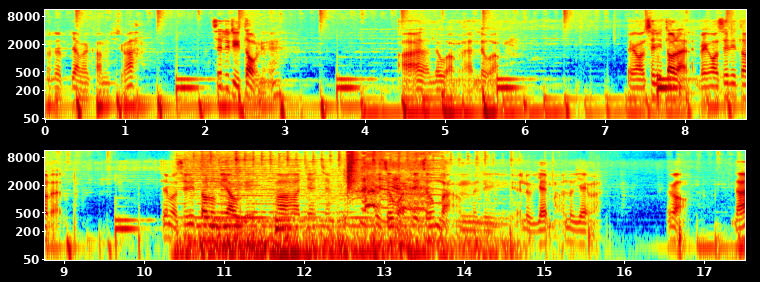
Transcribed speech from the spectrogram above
တော့တော့ပြမယ်ကမရှိဘူးဟာ။စစ်လီတီတောက်နေ။အာအဲ့ဒါလောက်ရမယ်လောက်ရမယ်။ဘယ်ကောင်စစ်လီတောက်တာလဲဘယ်ကောင်စစ်လီတောက်တာလဲ တဲ့မဆေးလေးတောက်လို့မရဘူးလေဟာဟာကြမ်းကြမ်းထိတ်ဆုံးပါထိတ်ဆုံးပါအမလီအဲ့လိုရိုက်မှာအဲ့လိုရိုက်မှာအဲ့ကောင်လာ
